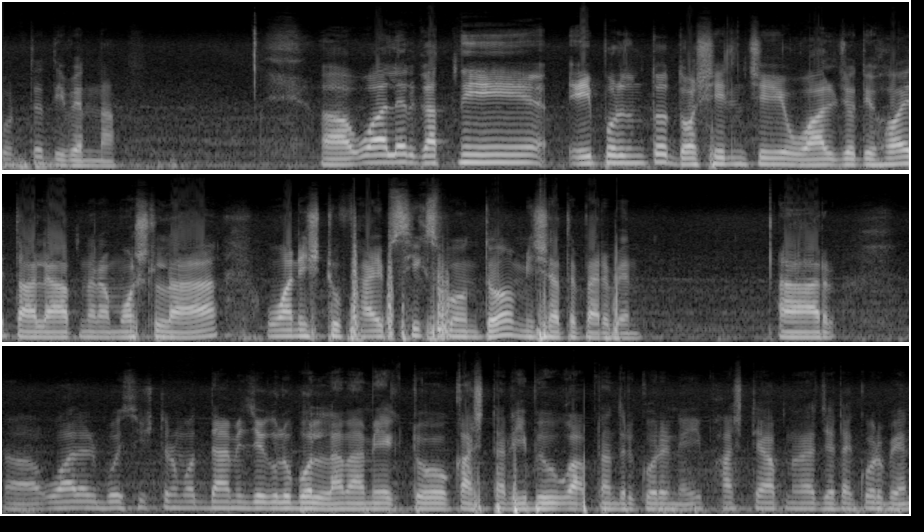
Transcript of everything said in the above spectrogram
করতে দিবেন না। ওয়ালের গাঁথনি এই পর্যন্ত দশ ইঞ্চি ওয়াল যদি হয়, তাহলে আপনারা মশলা one is to five six পর্যন্ত মিশাতে পারবেন। আর ওয়ালের বৈশিষ্ট্যের মধ্যে আমি যেগুলো বললাম, আমি একটু কাজটা রিভিউ আপনাদের করে নেই। ফার্স্টে আপনারা যেটা করবেন,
